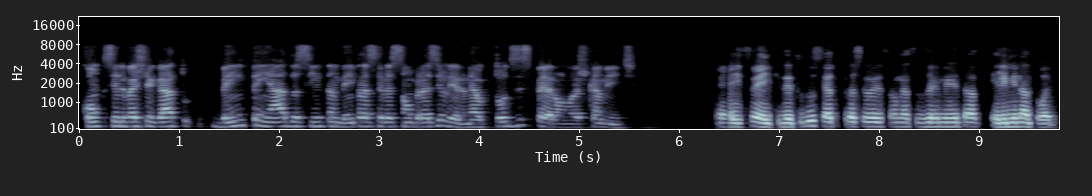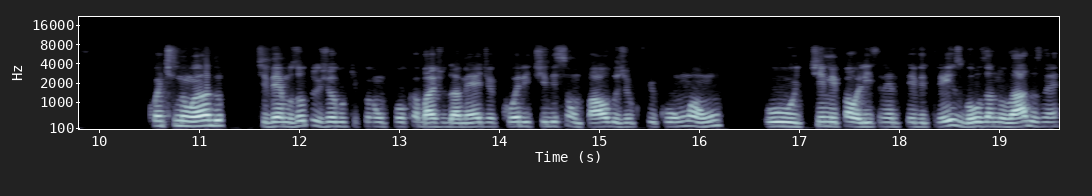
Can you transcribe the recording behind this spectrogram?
como, se ele vai chegar bem empenhado assim também para a seleção brasileira, né? O que todos esperam, logicamente. É isso aí, que dê tudo certo para a seleção nessas eliminatórias. Continuando, Tivemos outro jogo que foi um pouco abaixo da média, Coritiba e São Paulo. O jogo ficou 1 a 1 O time paulista né, teve três gols anulados, né?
